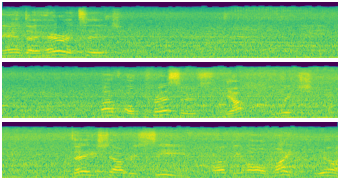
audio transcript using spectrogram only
and the heritage of oppressors Yep. which they shall receive of the Almighty. Yeah,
